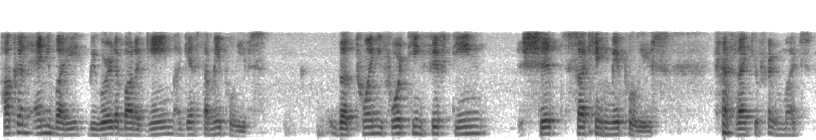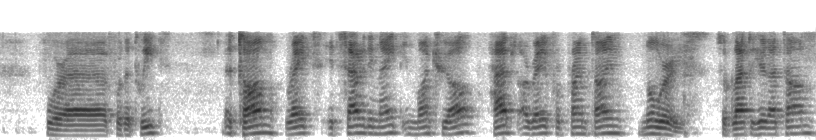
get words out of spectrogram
"How can anybody be worried about a game against the Maple Leafs? The 2014-15 shit sucking Maple Leafs." Thank you very much for uh, for the tweet. Uh, Tom writes, "It's Saturday night in Montreal. Habs are ready for prime time. No worries." So glad to hear that, Tom.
